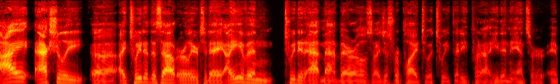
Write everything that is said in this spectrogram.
I actually uh, I tweeted this out earlier today. I even tweeted at Matt Barrows. I just replied to a tweet that he put out. He didn't answer, eh,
